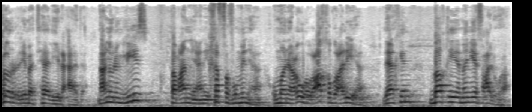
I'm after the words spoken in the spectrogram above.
حرمت هذه العادة. مع أنه الإنجليز طبعا يعني خففوا منها ومنعوها وعاقبوا عليها لكن بقي من يفعلها.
